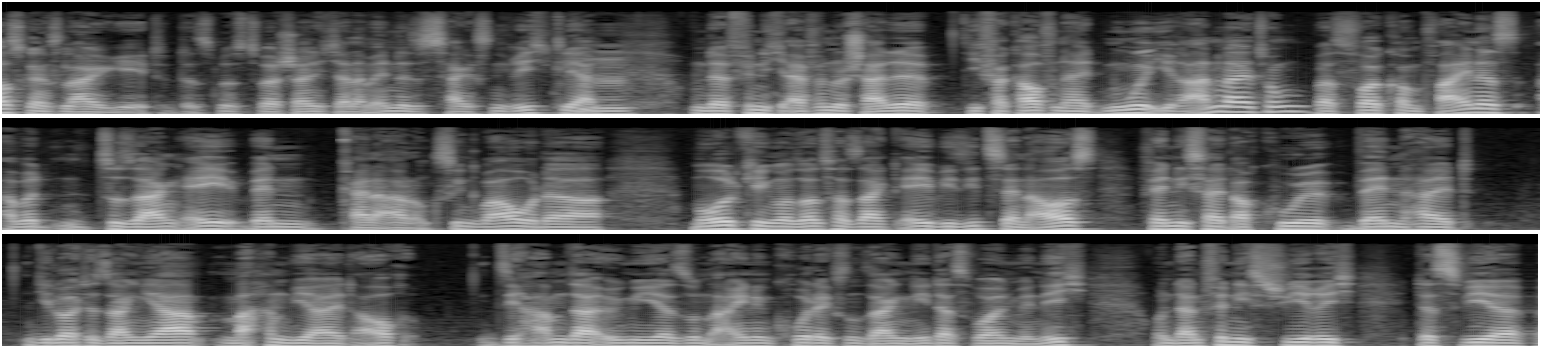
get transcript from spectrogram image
Ausgangslage geht. Das müsste wahrscheinlich dann am Ende des Tages ein Gericht klären. Mhm. Und da finde ich einfach nur schade, die verkaufen halt nur ihre Anleitung, was vollkommen fein ist, aber zu sagen, ey, wenn, keine Ahnung, Xingbao oder Mold King oder sonst was sagt, ey, wie sieht's denn aus, fände ich es halt auch cool, wenn halt die Leute sagen, ja, machen wir halt auch. Sie haben da irgendwie ja so einen eigenen Kodex und sagen, nee, das wollen wir nicht. Und dann finde ich es schwierig, dass wir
